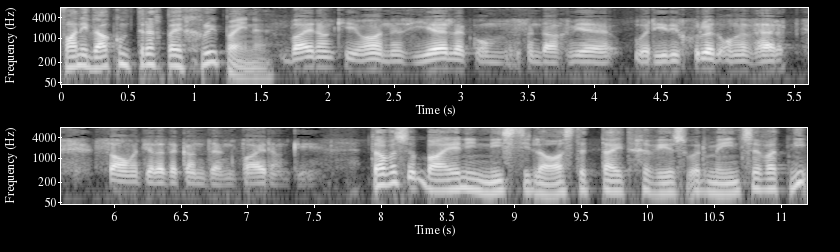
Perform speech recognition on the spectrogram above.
Fanie, welkom terug by Groepyne. Baie dankie Johan, is heerlik om vandag weer oor hierdie groot onderwerp saam met julle te kan dink. Baie dankie. Daar was so baie in die nuus die laaste tyd gewees oor mense wat nie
